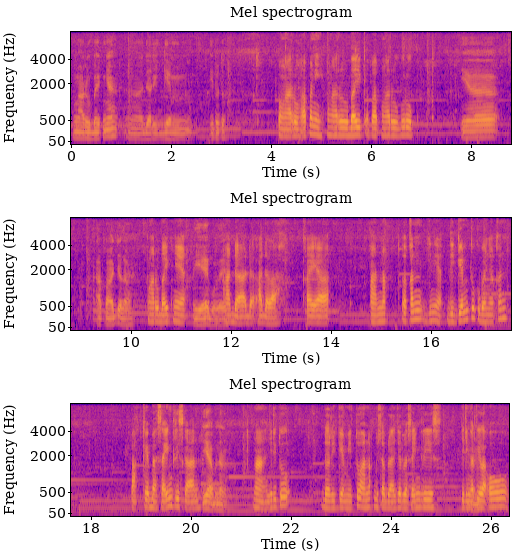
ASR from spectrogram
pengaruh baiknya eh, dari game itu tuh? pengaruh apa nih pengaruh baik apa pengaruh buruk Ya apa aja lah. pengaruh baiknya ya Iya boleh. ada ada adalah kayak anak eh, kan gini ya di game tuh kebanyakan pakai bahasa Inggris kan? Iya benar. nah jadi tuh dari game itu anak bisa belajar bahasa Inggris. Jadi ngerti lah oh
